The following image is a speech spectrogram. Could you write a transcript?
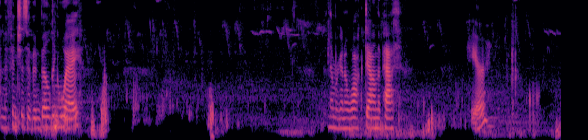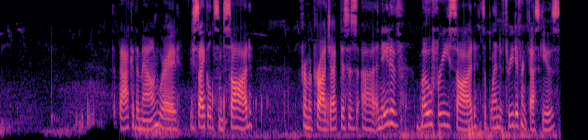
and the finches have been building away. then we're gonna walk down the path here. The back of the mound where I recycled some sod from a project. This is uh, a native mow-free sod. It's a blend of three different fescues.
